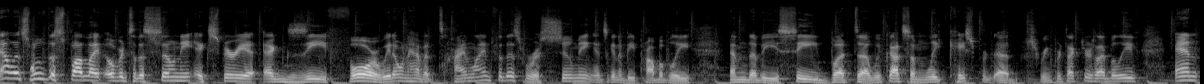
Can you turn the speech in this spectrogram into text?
Now let's move the spotlight over to the Sony Xperia XZ4. We don't have a timeline for this. We're assuming it's going to be probably MWC, but uh, we've got some leaked case uh, screen protectors, I believe. And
